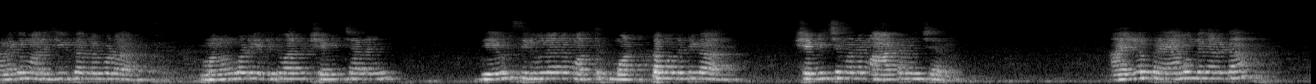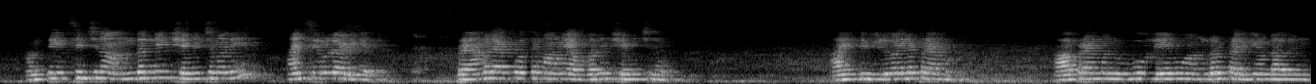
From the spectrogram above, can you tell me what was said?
అలాగే మన జీవితంలో కూడా మనం కూడా ఎదుటి వాళ్ళని క్షమించాలని దేవుడు సిలువలోనే మొత్తం మొట్టమొదటిగా క్షమించమన్న మాట ఉంచారు. ఆయనలో ప్రేమ ఉంది కనుక అంత హింసించిన అందరినీ క్షమించమని ఆయన శివులు అడిగారు. ప్రేమ లేకపోతే మనం ఎవరిని క్షమించలేము ఆయనది విలువైన ప్రేమ. ఆ ప్రేమ నువ్వు నేను అందరూ కలిగి ఉండాలని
